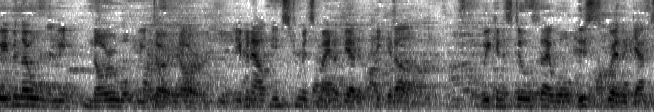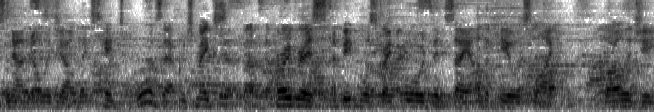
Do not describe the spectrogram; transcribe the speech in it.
even though we know what we don't know, even our instruments may not be able to pick it up. We can still say, well, this is where the gaps in our knowledge are. Let's head towards that, which makes progress a bit more straightforward than say other fields like biology,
